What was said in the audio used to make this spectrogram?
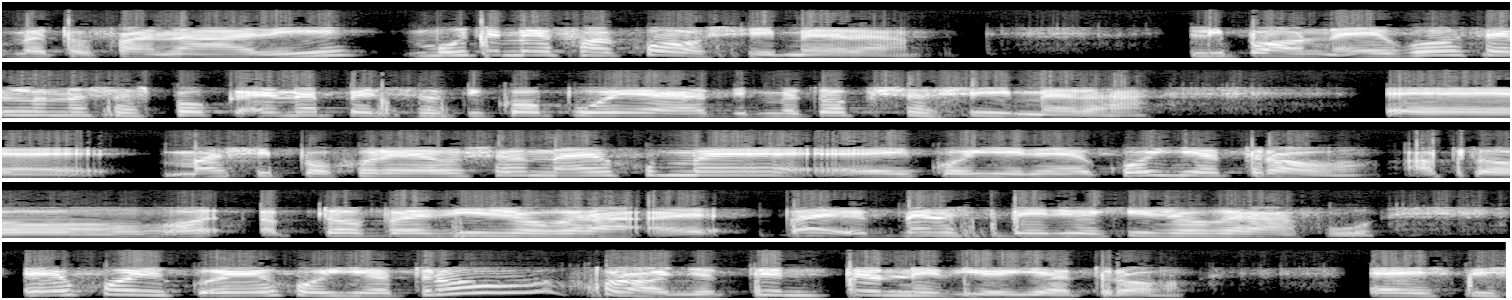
με το φανάρι, ούτε με φακό σήμερα. Λοιπόν, εγώ θέλω να σας πω ένα περιστατικό που αντιμετώπισα σήμερα. Ε, μας υποχρέωσαν να έχουμε οικογενειακό γιατρό από το, από το παιδί ζωγρα... Ε, στην περιοχή ζωγράφου. Έχω, έχω γιατρό χρόνια, τον, τον ίδιο γιατρό. Ε, στις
